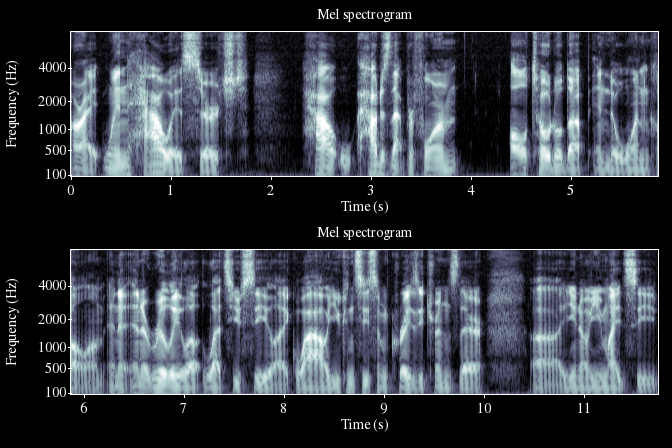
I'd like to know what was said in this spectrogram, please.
all right when how is searched how how does that perform all totaled up into one column? And it, and it really l- lets you see like wow you can see some crazy trends there. Uh, you know you might see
